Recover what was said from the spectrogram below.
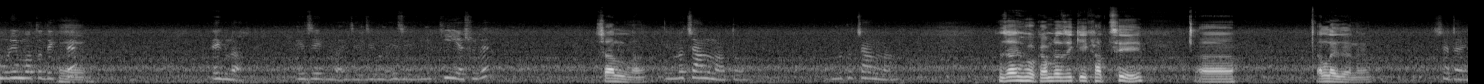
মুড়ির মতো দেখতে হ্যাঁ। এগুলো এই যে এগুলো এই যে যেগুলো এই যে এগুলো কি আসলে? চাল না এগুলো চাল না তো এগুলো তো চাল না যাই হোক আমরা যে কি খাচ্ছি আল্লাহ জানে। সেটাই।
